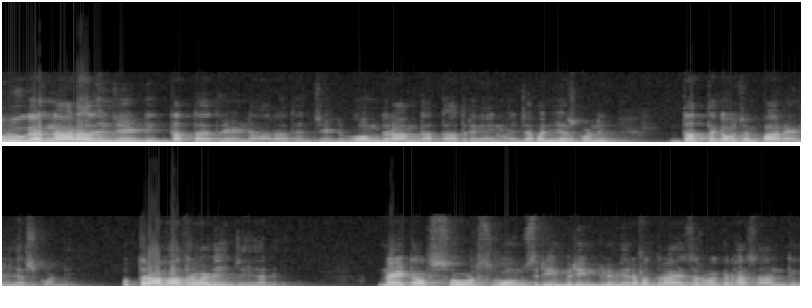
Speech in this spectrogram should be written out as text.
గురువు గారిని ఆరాధన చేయండి దత్తాత్రేయుని ఆరాధన చేయండి. ఓం ద్రామ్ దత్తాత్రేయ అని మనం జపం చేసుకోండి దత్త కవచం పారాయణ చేసుకోండి. ఉత్తరాభద్ర వాళ్ళు ఏం చేయాలి? నైట్ ఆఫ్ సోర్స్ ఓం శ్రీం హ్రీం క్లీం వీరభద్రాయ సర్వగ్రహ శాంతి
